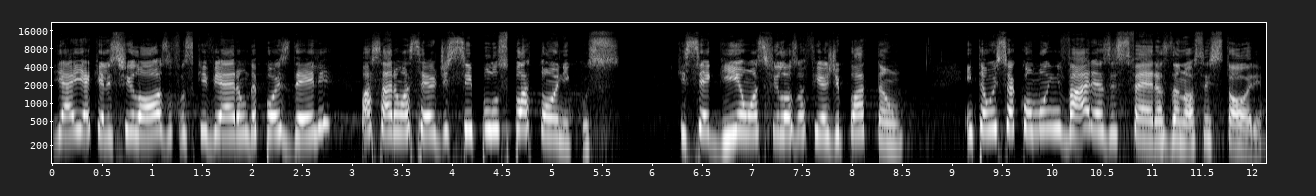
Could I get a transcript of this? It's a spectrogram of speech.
E aí, aqueles filósofos que vieram depois dele passaram a ser discípulos platônicos que seguiam as filosofias de Platão. Então, isso é comum em várias esferas da nossa história.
